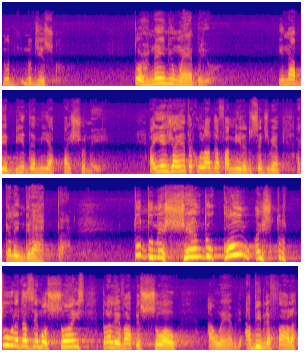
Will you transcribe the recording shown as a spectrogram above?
no, no disco. Tornei-me um ébrio e na bebida me apaixonei. Aí ele já entra com o lado da família, do sentimento, aquela ingrata. Tudo mexendo com a estrutura das emoções para levar a pessoa ao, ao ébrio. A Bíblia fala,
